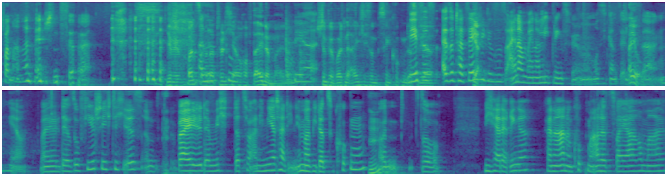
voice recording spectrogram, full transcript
von anderen Menschen zu hören. Ja, wir freuen uns aber natürlich gut. auch auf deine Meinung. Ja. Stimmt, wir wollten ja eigentlich so ein bisschen gucken, dass Nee, es wir... ist, also tatsächlich Ja. ist es einer meiner Lieblingsfilme, muss ich ganz ehrlich Ah, sagen. Ja, weil der so vielschichtig ist und weil der mich dazu animiert hat, ihn immer wieder zu gucken. Mhm. Und so wie Herr der Ringe, keine Ahnung, guck mal alle zwei Jahre mal.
